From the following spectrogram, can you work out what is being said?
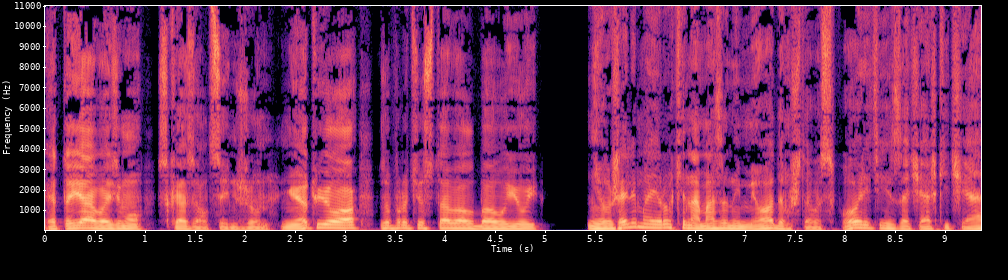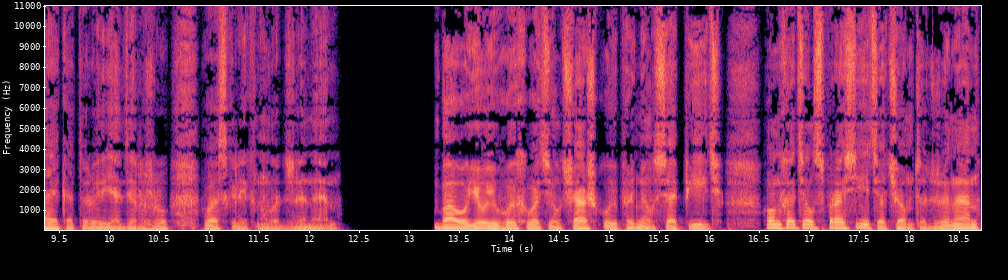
«Это я возьму», — сказал Цинь Чжун. «Нет, я», — запротестовал Баоюй. «Неужели мои руки намазаны медом, что вы спорите из-за чашки чая, которую я держу?» — воскликнула Джинен. Бао Юй выхватил чашку и принялся пить. Он хотел спросить о чем-то Джинен,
